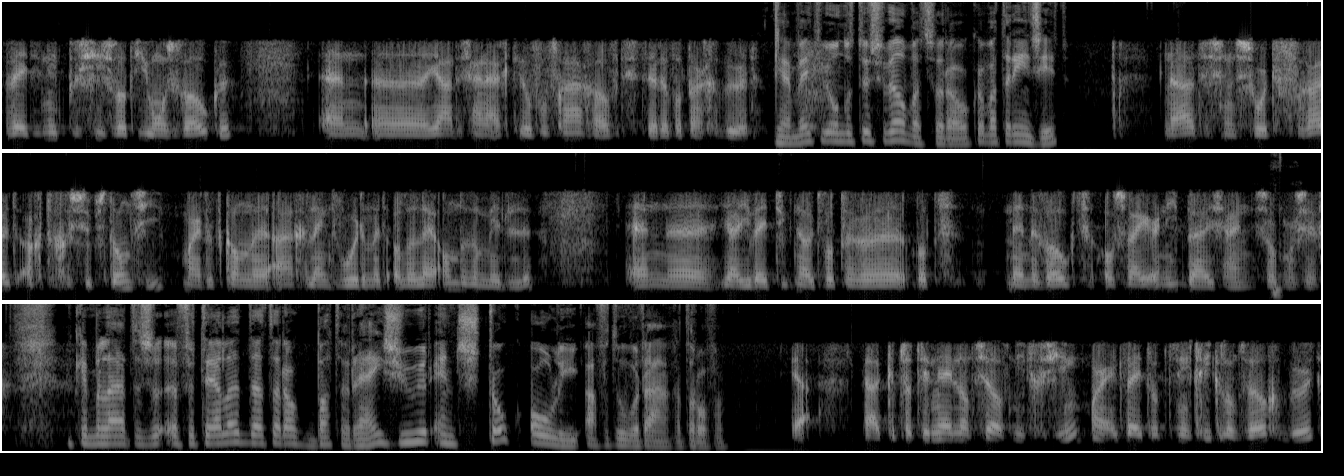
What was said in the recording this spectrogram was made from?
We weten niet precies wat die jongens roken. En uh, ja, er zijn eigenlijk heel veel vragen over te stellen wat daar gebeurt. Ja, weet u ondertussen wel wat ze roken, wat erin zit? Nou, het is een soort fruitachtige substantie, maar dat kan uh, aangelengd worden met allerlei andere middelen. En ja, je weet natuurlijk nooit wat, er, wat men rookt als wij er niet bij zijn, zal ik maar zeggen. Ik heb me laten vertellen dat er ook batterijzuur en stookolie af en toe wordt aangetroffen. Ja, nou, ik heb dat in Nederland zelf niet gezien, maar ik weet dat het in Griekenland wel gebeurt.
